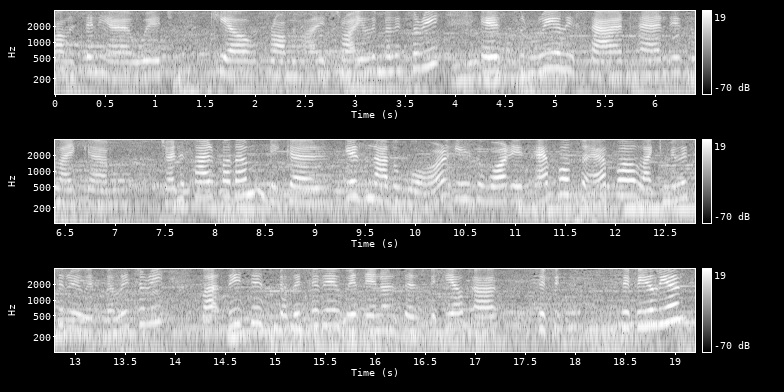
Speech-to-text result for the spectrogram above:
Palestinians which kill from Israeli military. It's really sad and it's like um, genocide for them because it's not a war. It's the war is apple to apple, like military with military. But this is military with innocent uh, civilians.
